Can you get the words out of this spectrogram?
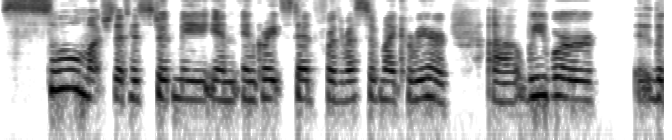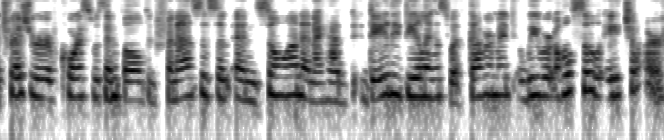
so much that has stood me in, in great stead for the rest of my career. Uh, we were the treasurer, of course, was involved in finances and, and, so on. And I had daily dealings with government. We were also HR.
